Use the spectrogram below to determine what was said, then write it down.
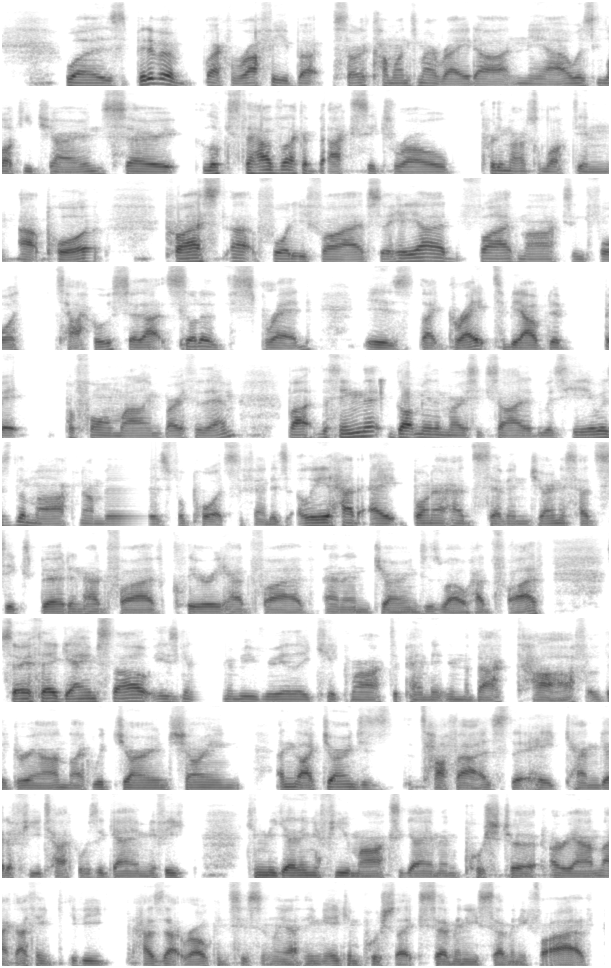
was a bit of a like roughy, but sort of come onto my radar now was Lachie Jones. So looks to have like a back six role pretty much locked in at Port, priced at 45. So he had five marks and four tackles. So that sort of spread is like great to be able to bet perform well in both of them. But the thing that got me the most excited was here was the mark numbers for Port's defenders. Aliir had eight, Bonner had seven, Jonas had six, Burton had five, Clurey had five, and then Jones as well had five. So if their game style is going to be really kick mark dependent in the back half of the ground, like with Jones showing and like Jones is tough as that he can get a few tackles a game if he can be getting a few marks a game and push to around like I think if he has that role consistently I think he can push like 70 75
